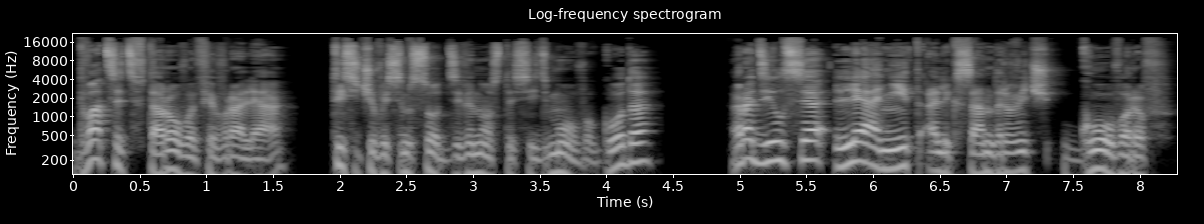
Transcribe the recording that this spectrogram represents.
22 февраля 1897 года родился Леонид Александрович Говоров,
